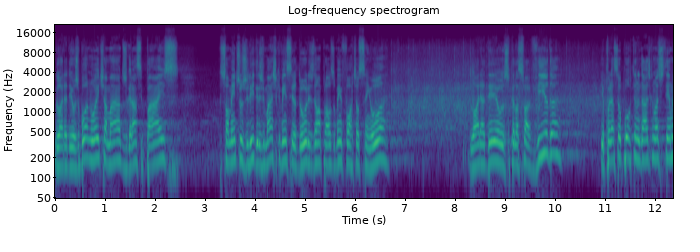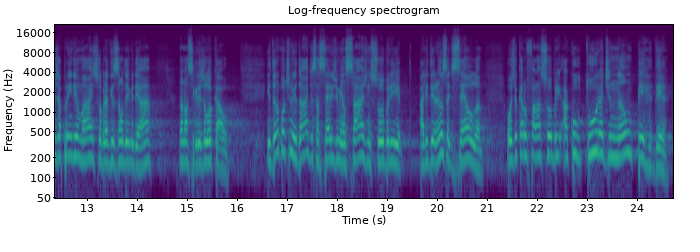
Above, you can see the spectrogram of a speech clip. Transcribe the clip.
Glória a Deus. Boa noite, amados, graça e paz. Somente os líderes mais que vencedores, dê um aplauso bem forte ao Senhor. Glória a Deus pela sua vida e por essa oportunidade que nós temos de aprender mais sobre a visão da MDA na nossa igreja local. E dando continuidade a essa série de mensagens sobre a liderança de célula, hoje eu quero falar sobre a cultura de não perder.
